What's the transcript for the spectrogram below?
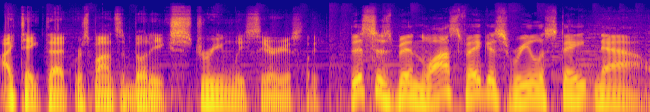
i take that responsibility extremely seriously This has been Las Vegas Real Estate Now.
